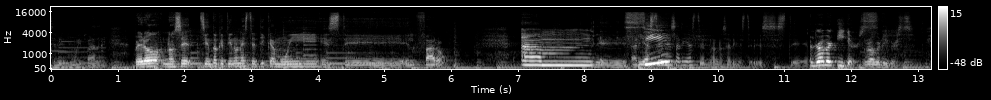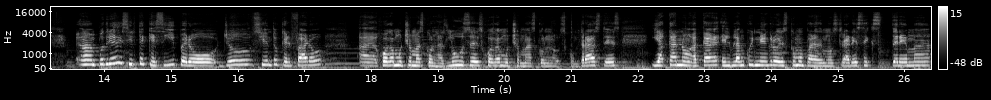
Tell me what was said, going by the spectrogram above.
se ve muy padre. Pero no sé, siento que tiene una estética muy, este, el faro. Um, de Ari ¿Es Ari No, no es Ari es este... Robert Eggers. Robert Eggers. Ah, podría decirte que sí, pero yo siento que el faro ah, juega mucho más con las luces, juega mucho más con los contrastes. Y acá no, acá el blanco y negro es como para demostrar esa extrema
